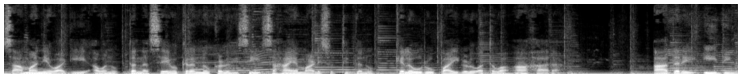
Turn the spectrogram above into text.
ಸಾಮಾನ್ಯವಾಗಿ ಅವನು ತನ್ನ ಸೇವಕರನ್ನು ಕಳುಹಿಸಿ ಸಹಾಯ ಮಾಡಿಸುತ್ತಿದ್ದನು, ಕೆಲವು ರೂಪಾಯಿಗಳು ಅಥವಾ ಆಹಾರ. ಆದರೆ ಈ ದಿನ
